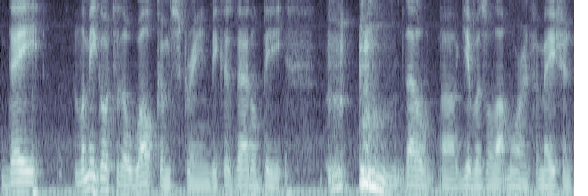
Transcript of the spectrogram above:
they let me go to the welcome screen because that'll be that'll uh, give us a lot more information.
